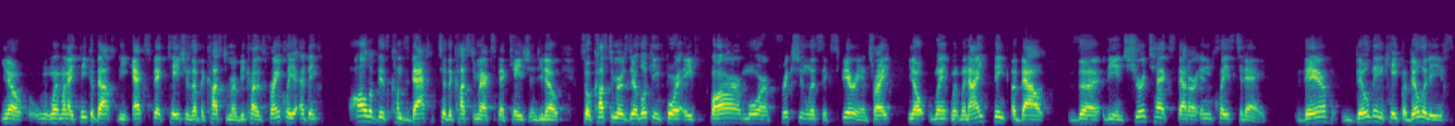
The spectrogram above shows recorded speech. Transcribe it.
you know, when, when I think about the expectations of the customer, because frankly, I think all of this comes back to the customer expectations, you know. So customers, they're looking for a far more frictionless experience, right? You know, when when, when I think about the the insurtechs that are in place today, they're building capabilities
